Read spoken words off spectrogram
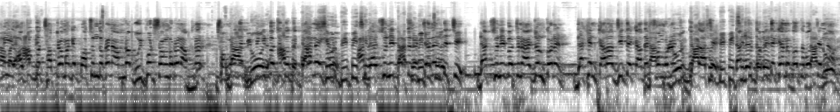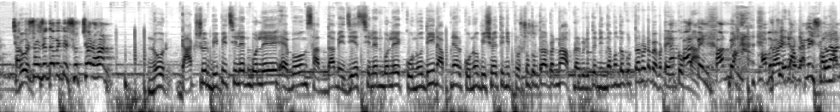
আমি মানে অযোগ্য ছাত্র আমাকে পছন্দ করেন আমরা বুইফোট সংগঠন আপনার সংগঠনের ভিপি নূর, নির্বাচিত হতে পারে নাই কেন? আর ছিলেন, ডাকসু VP চ্যালেঞ্জ দিচ্ছি। ডাকসু নির্বাচন আয়োজন করেন দেখেন কারা জিতে কাদের না, সংগঠনের নূর, ডাকসুর আছে। ছিলেন দাবিতে বলে- কেন কথা বলছেন না ছাত্র সংসদ দাবিতে সোচ্চার হন। নূর ডাকসুর ভিপি ছিলেন বলে এবং সাদ্দাম এজিএস ছিলেন বলে কোনোদিন আপনার কোনো বিষয়ে তিনি প্রশ্ন তুলতে পারবেন না আপনার বিরুদ্ধে নিন্দাবন্ধ করতে পারবেন না ব্যাপারটা এরকম না। পারবেন পারবেন। অবশ্যই তাকে আমি সম্মান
